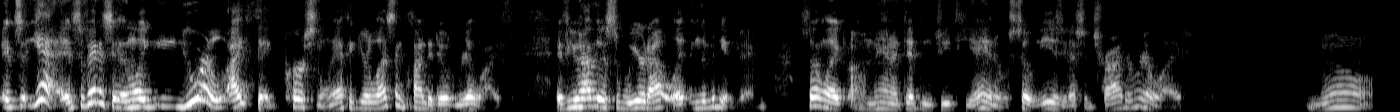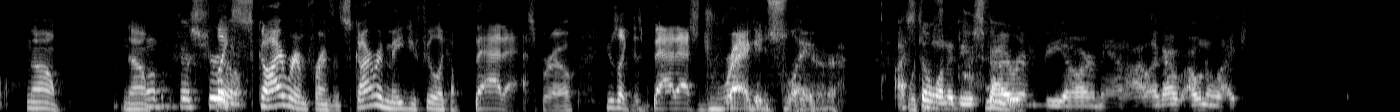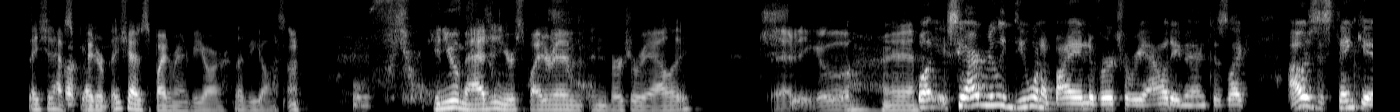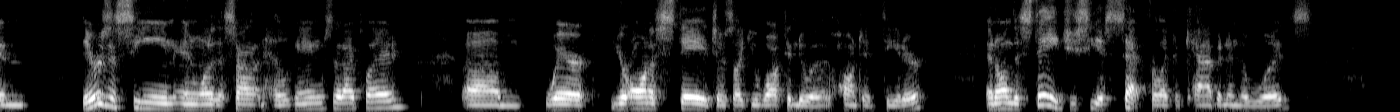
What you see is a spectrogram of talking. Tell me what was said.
it's yeah, it's a fantasy, and like you are. I think personally, I think you're less inclined to do it in real life if you have this weird outlet in the video game. It's not like, oh man, I did in GTA and it was so easy. I should try it in real life. No, no, no. that's true. Like Skyrim, for instance, Skyrim made you feel like a badass, bro. He was like this badass dragon slayer. I still want to do cool. Skyrim VR, man. I like. I, I want to like. They should have Spider. Fucking- They should have Spider-Man VR. That'd be awesome. Can you imagine your Spider-Man in virtual reality? There you go. Yeah. Well, see, I really do want to buy into virtual reality, man, because like I was just thinking, there was a scene in one of the Silent Hill games that I played, um, where you're on a stage. It was like you walked into a haunted theater, and on the stage you see a set for like a cabin in the woods,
